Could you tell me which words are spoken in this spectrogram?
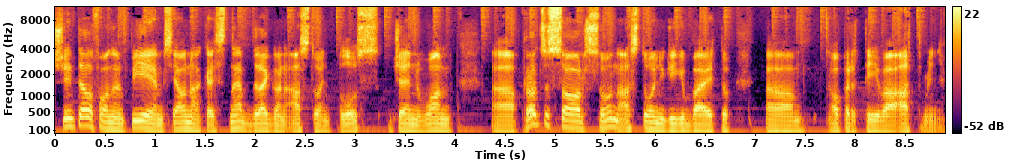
šim telefonam ir pieejams jaunākais Snapdragon 8 Plus Gen 1 uh, processors un 8 GB uh, operatīvā atmiņa.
